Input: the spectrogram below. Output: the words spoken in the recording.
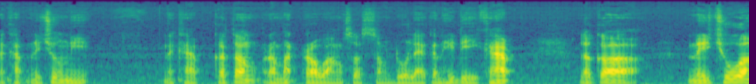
นะครับในช่วงนี้นะครับก็ต้องระมัดระวังสอดส่องดูแลกันให้ดีครับ แล้วก็ในช่วง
